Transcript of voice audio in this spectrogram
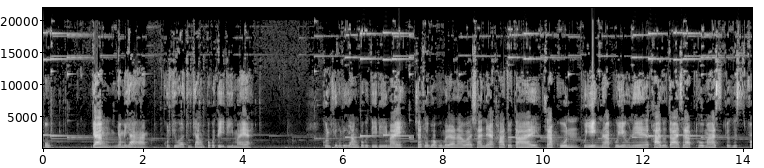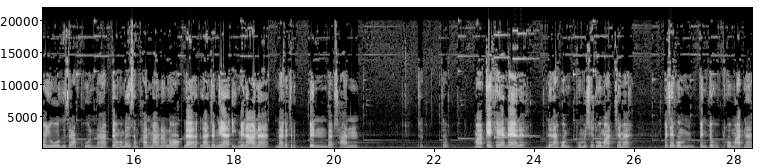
โอ้ ยัง ยังไม่อยาก คุณคิดว่าทุกอย่างมันปกติดีไหมอะ คุณคิดว่าทุกอย่างมันปกติดีไหม ฉันเคยบอกคุณไปแล้วนะว่าฉันเนี่ยฆ่าตัวตายสลับคุณ ผู้หญิงนะผู้หญิงคนนี้ฆ่าตัวตายสลับโทมัสก็คือ for you ก็คือสลับคุณนะแต่มันก็ไม่ได้สำคัญมากนักหรอก และหลังจากเนี้ยอีกไม่นานน่ะนายก็จะเป็นแบบฉันจะจะมาแก้แค้นแน่เลย เดี๋ยวนะผมผมไม่ใช่โทมัสใช่ไหมไม่ใช่ผมเป็นตัวโทมัสนะ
